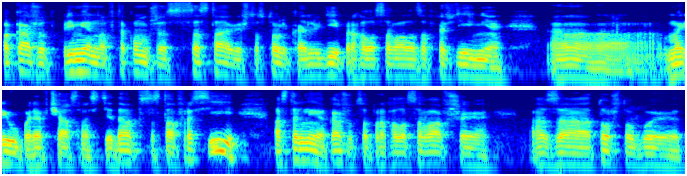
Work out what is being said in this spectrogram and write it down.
покажут примерно в таком же составе, что столько людей проголосовало за вхождение Э, Мариуполя в частности, да, в состав России. Остальные окажутся проголосовавшие э, за то, чтобы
